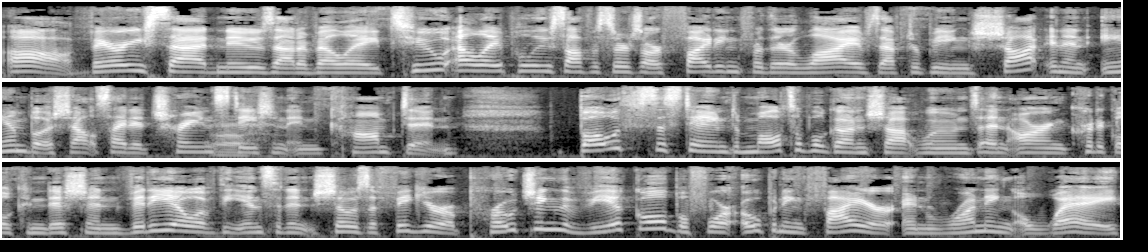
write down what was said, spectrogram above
Oh, very sad news out of LA. Two LA police officers are fighting for their lives after being shot in an ambush outside a train Ugh. station in Compton. Both sustained multiple gunshot wounds and are in critical condition. Video of the incident shows a figure approaching the vehicle before opening fire and running away.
